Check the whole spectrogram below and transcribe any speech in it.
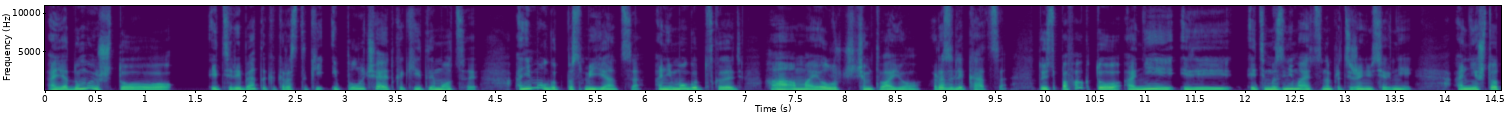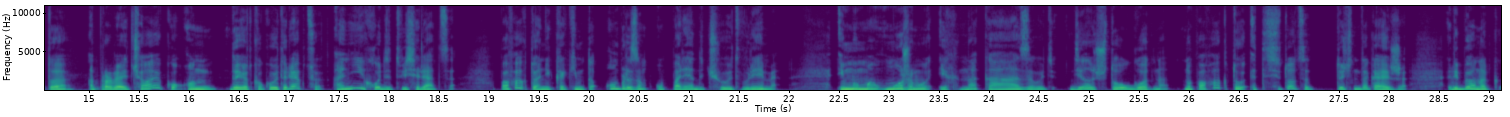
А я думаю, что эти ребята как раз-таки и получают какие-то эмоции. Они могут посмеяться, они могут сказать, а, мое лучше, чем твое, развлекаться. То есть, по факту, они и этим и занимаются на протяжении всех дней. Они что-то отправляют человеку, он дает какую-то реакцию, они ходят веселяться. По факту они каким-то образом упорядочивают время. И мы мо- можем их наказывать, делать что угодно. Но по факту эта ситуация точно такая же. Ребенок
